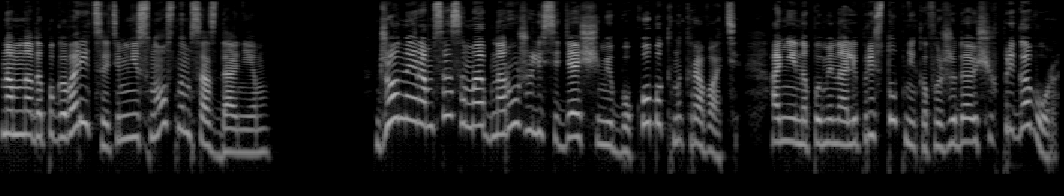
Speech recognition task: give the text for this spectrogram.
Нам надо поговорить с этим несносным созданием». Джона и Рамсеса мы обнаружили сидящими бок о бок на кровати. Они напоминали преступников, ожидающих приговора.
